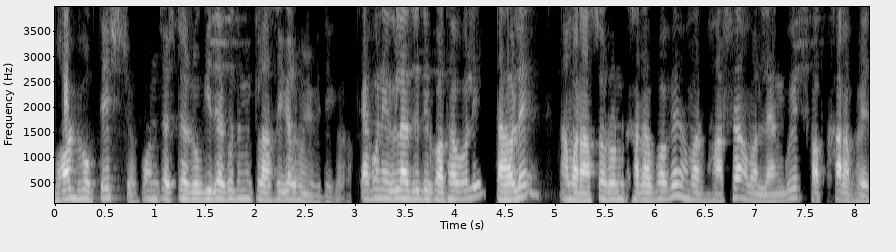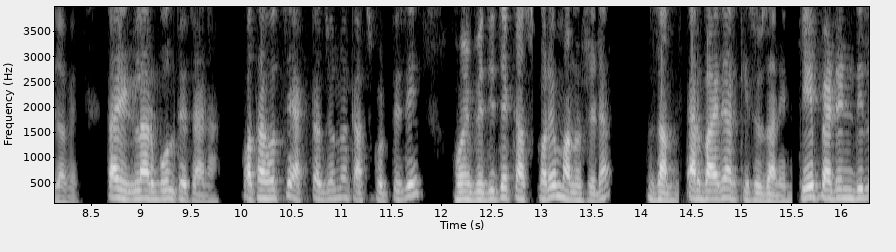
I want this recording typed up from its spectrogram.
ভট ভক্তে এসছো? পঞ্চাশটা রুগী দেখো তুমি ক্লাসিক্যাল হোমিওপ্যাথি করো। এখন এগুলা যদি কথা বলি, তাহলে আমার আচরণ খারাপ হবে, আমার ভাষা, আমার ল্যাঙ্গুয়েজ সব খারাপ হয়ে যাবে। তাই এগুলা আর বলতে চায় না। কথা হচ্ছে একটার জন্য কাজ করতেছি হোমিওপ্যাথিতে কাজ করে মানুষ এটা জান। আর বাইরে আর কিছু জানেন কে প্যাটেন্ট দিল,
